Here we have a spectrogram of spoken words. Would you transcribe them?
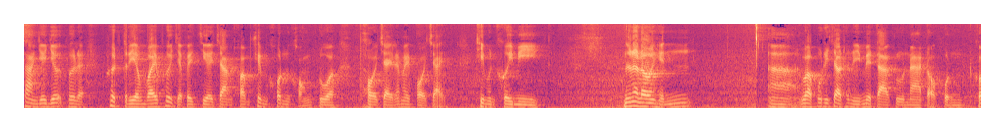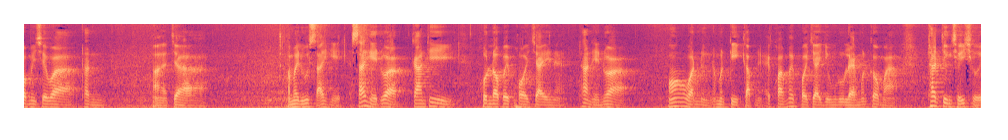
สร้างเยอะๆเพื่ออะไรเพื่อเตรียมไว้เพื่อจะไปเจียจางความเข้มข้นของตัวพอใจและไม่พอใจ ที่มันเคยมีนั่นเราเห็น ว่าพระพุทธเจ้าท่านมีเมตตากรุณาต่อคนก็ไม่ใช่ว่าท่านอาจจะไม่รู้สาเหตุ สาเหตุว่าการที่คนเราไปพอใจเนี่ยท่านเห็นว่าอ๋อวันหนึ่งถ้ามันตีกลับเนี่ยไอ้ความไม่พอใจยุงรุนแรงมันก็มา ท่านจึงเฉยเฉย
